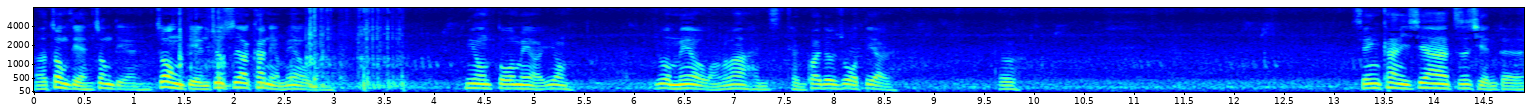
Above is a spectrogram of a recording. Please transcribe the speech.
呃，重点重点重点就是要看有没有，蜜蜂多没有用，如果没有网的话，很很快就弱掉了，呃。先看一下之前的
